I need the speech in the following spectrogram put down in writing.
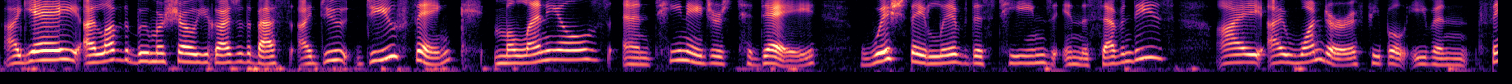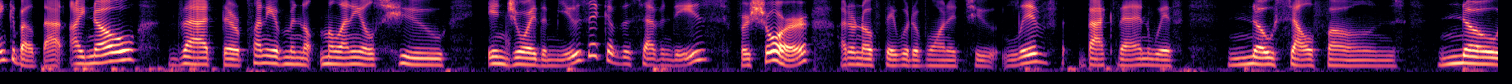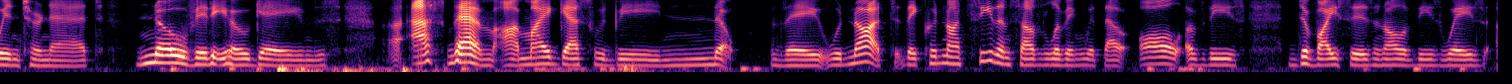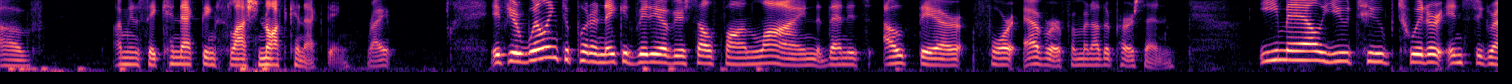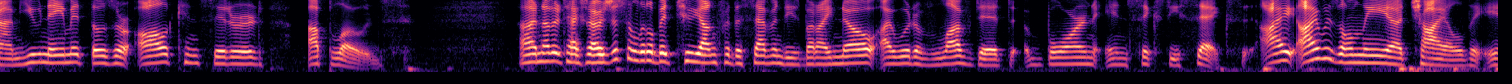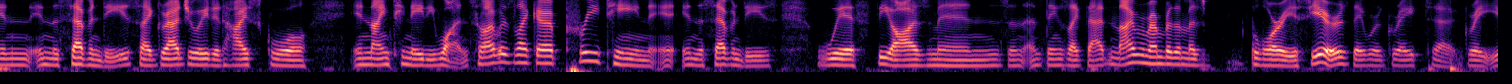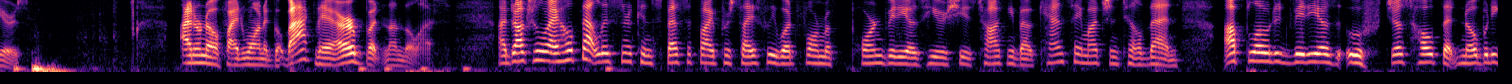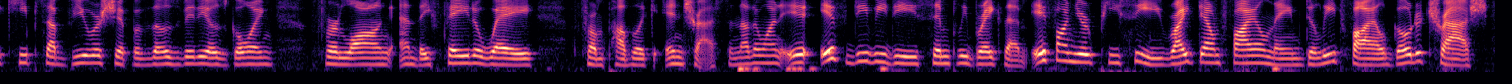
Uh, yay! I love the Boomer Show. You guys are the best. I do. Do you think millennials and teenagers today wish they lived as teens in the 70s? I I wonder if people even think about that. I know that there are plenty of millennials who enjoy the music of the 70s for sure. I don't know if they would have wanted to live back then with no cell phones, no internet, no video games. Uh, ask them. Uh, my guess would be no. They would not, they could not see themselves living without all of these devices and all of these ways of, I'm going to say, connecting slash not connecting, right? If you're willing to put a naked video of yourself online, then it's out there forever from another person. Email, YouTube, Twitter, Instagram, you name it, those are all considered uploads. Another text. I was just a little bit too young for the 70s, but I know I would have loved it born in 66. I, I was only a child in, in the 70s. I graduated high school in 1981. So I was like a preteen in, in the 70s with the Osmonds and, and things like that. And I remember them as glorious years. They were great, uh, great years. I don't know if I'd want to go back there, but nonetheless. Uh, Dr. I hope that listener can specify precisely what form of porn videos he or she is talking about. Can't say much until then. Uploaded videos, oof, just hope that nobody keeps up viewership of those videos going for long and they fade away from public interest. Another one, if DVDs, simply break them. If on your PC, write down file name, delete file, go to trash,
